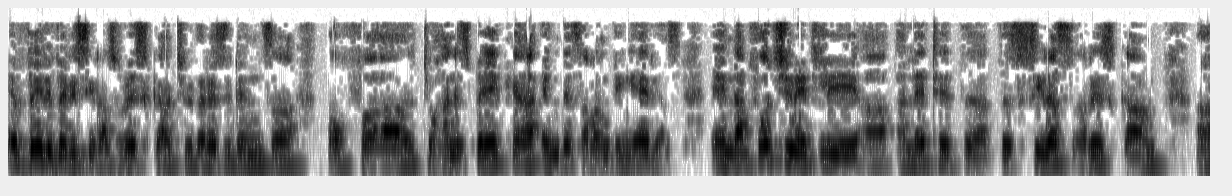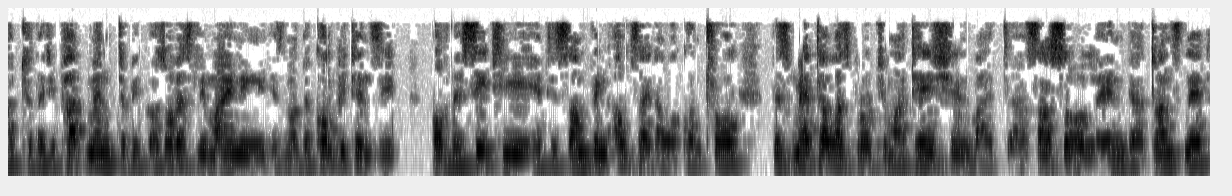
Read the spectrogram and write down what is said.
a very, very serious risk uh, to the residents uh, of Johannesburg and the surrounding areas. And unfortunately, alerted the serious risk um, to the department because obviously mining is not the competency of the city. It is something outside our control. This matter was brought to my attention by uh, Sasol and uh, Transnet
